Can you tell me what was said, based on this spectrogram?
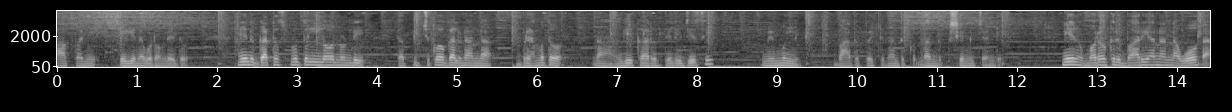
ఆ పని చేయనివ్వడం లేదు. నేను గత స్మృతుల్లో నుండి తప్పించుకోగలనన్న భ్రమతో నా అంగీకారం తెలియజేసి మిమ్మల్ని బాధ పెట్టినందుకు నన్ను క్షమించండి. నేను మరొకరి భార్యనన్న ఊహ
